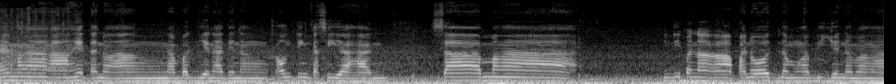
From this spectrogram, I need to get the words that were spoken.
Yan mga kaangit, ano ang nabagyan natin ng kaunting kasiyahan sa mga hindi pa nakakapanood ng mga video ng mga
